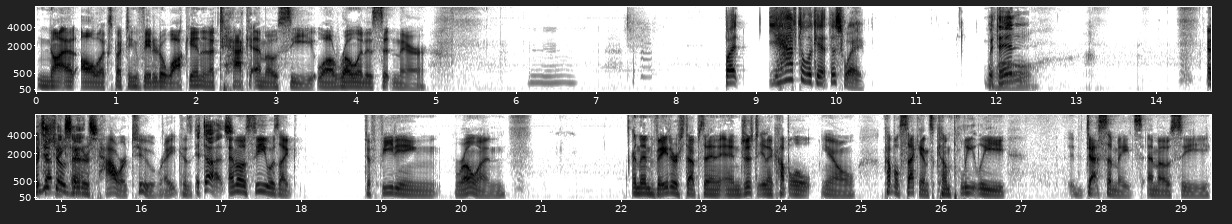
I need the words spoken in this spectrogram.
not at all expecting Vader to walk in and attack MOC while Rowan is sitting there. but you have to look at it this way. Within, Whoa. and it just shows Vader's power too, right? Because it does. MOC was like defeating Rowan, and then Vader steps in and just in a couple, you know, couple seconds, completely decimates MOC,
